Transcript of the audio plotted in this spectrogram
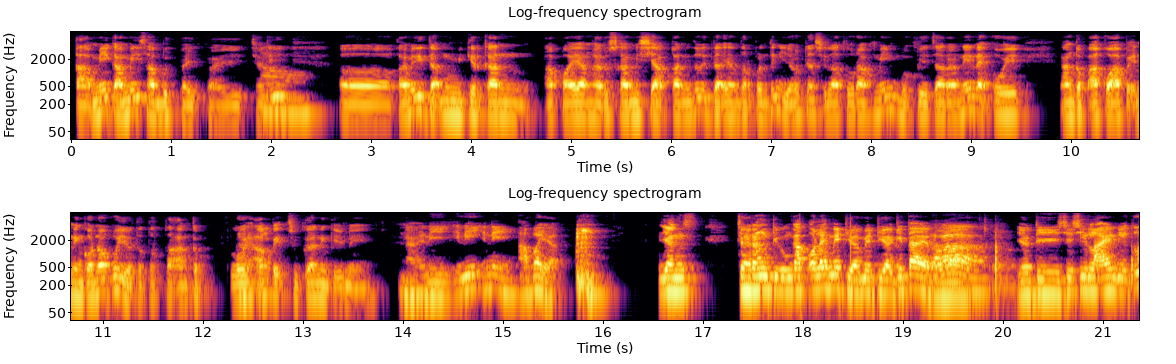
kami kami sambut baik-baik jadi Oh. eh, kami tidak memikirkan apa yang harus kami siapkan itu tidak yang terpenting ya udah silaturahmi mbok piye carane nek kowe nganggep aku apik ning kono aku ya tetep tak anggap luwih Apik. apik juga ning kene. Nah, ini ini ini apa ya? yang jarang diungkap oleh media-media kita ya, bahwa Ah. ya di sisi lain itu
